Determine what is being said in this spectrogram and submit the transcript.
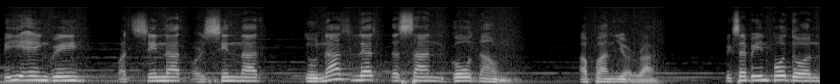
be angry, but sin not or sin not, Do not let the sun go down upon your wrath. Ibig sabihin po doon,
